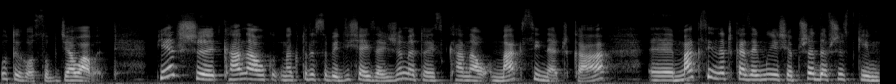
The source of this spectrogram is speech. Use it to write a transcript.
u tych osób działały. Pierwszy kanał, na który sobie dzisiaj zajrzymy, to jest kanał Maxineczka. E, Maxineczka zajmuje się przede wszystkim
